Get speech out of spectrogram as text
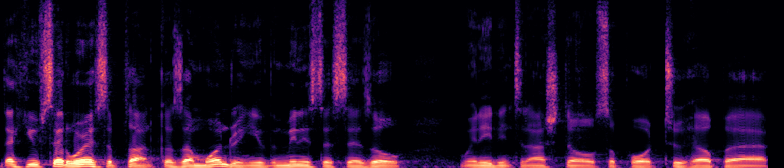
like you've said, where is the plan? Because I'm wondering if the minister says, oh, we need international support to help uh,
